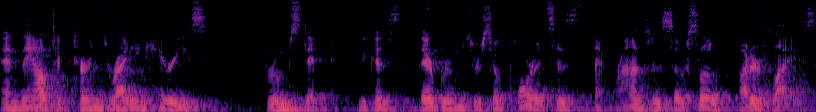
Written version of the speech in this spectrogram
and they all took turns riding Harry's broomstick because their brooms were so poor. It says that Ron's was so slow, butterflies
